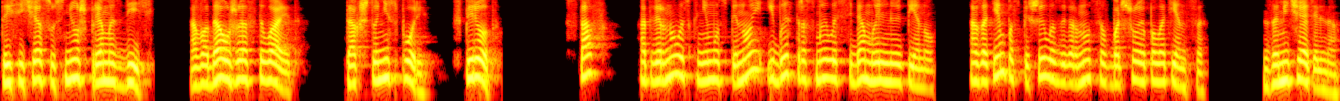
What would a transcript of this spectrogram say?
«Ты сейчас уснешь прямо здесь, а вода уже остывает. Так что не спорь. Вперед!» Встав, отвернулась к нему спиной и быстро смыла с себя мыльную пену, а затем поспешила завернуться в большое полотенце. «Замечательно!»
